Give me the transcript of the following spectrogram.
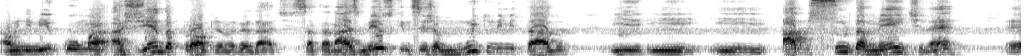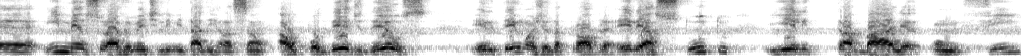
ao inimigo com uma agenda própria, na verdade. Satanás, mesmo que ele seja muito limitado e, e, e absurdamente, né, é, imensuravelmente limitado em relação ao poder de Deus, ele tem uma agenda própria, ele é astuto e ele trabalha com o fim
